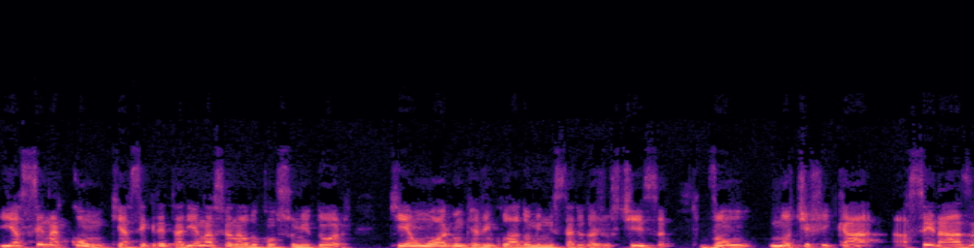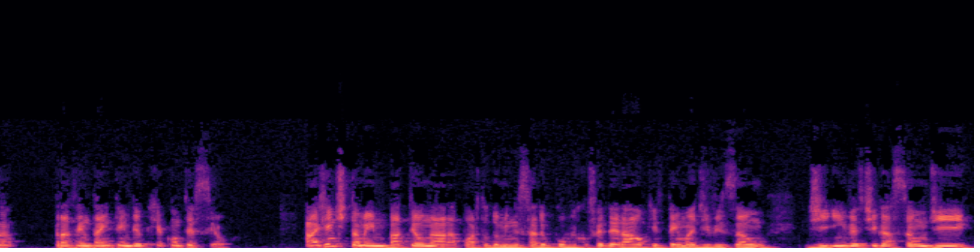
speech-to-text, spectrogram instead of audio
e a Senacom, que é a Secretaria Nacional do Consumidor, que é um órgão que é vinculado ao Ministério da Justiça, vão notificar a Serasa para tentar entender o que aconteceu. A gente também bateu na porta do Ministério Público Federal, que tem uma divisão de investigação de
